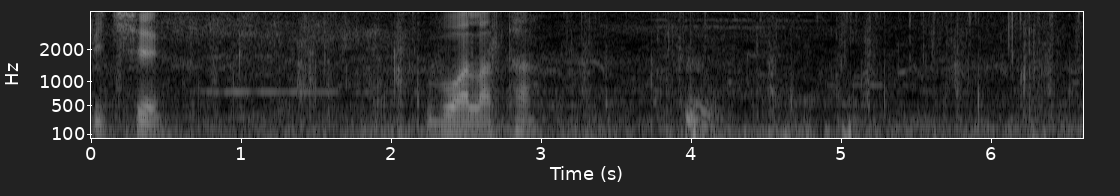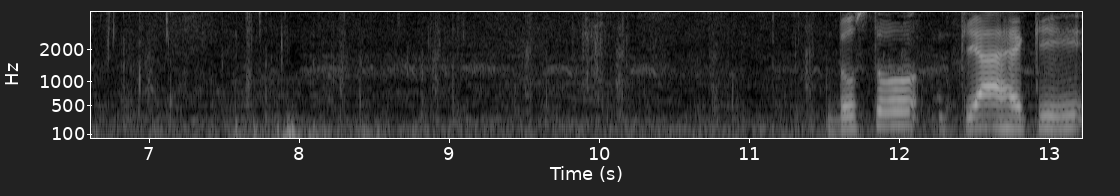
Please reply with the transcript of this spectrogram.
पीछे वाला था। दोस्तों, क्या है कि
